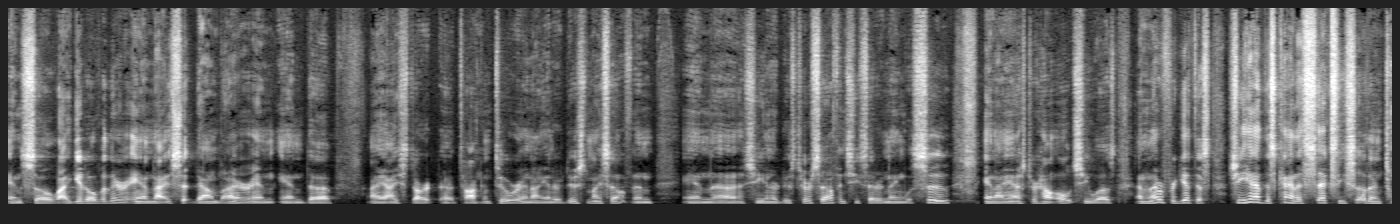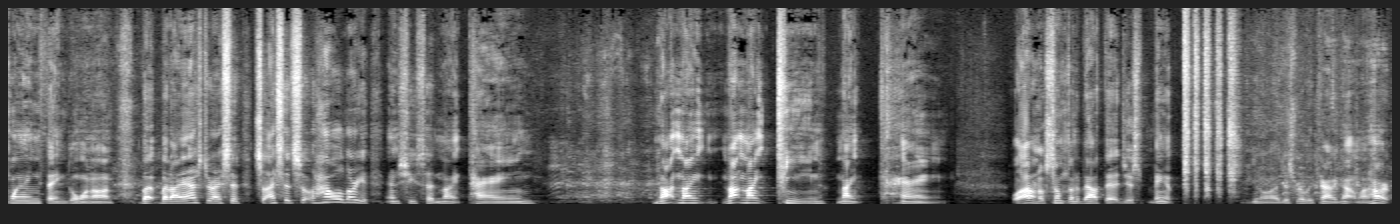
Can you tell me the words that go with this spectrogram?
And so I get over there and I sit down by her and, and uh, I, I, start uh, talking to her and I introduced myself and, and uh, she introduced herself and she said her name was Sue and I asked her how old she was. And I'll never forget this. She had this kind of sexy southern twang thing going on. But, but I asked her, I said, so I said, so how old are you? And she said, 19. not, nine, not 19, 19. Well, I don't know, something about that just, man, you know, I just really kind of got my heart.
